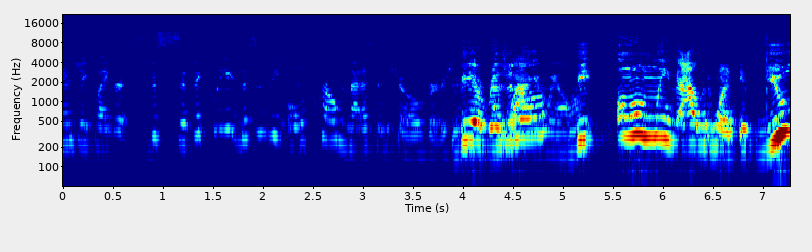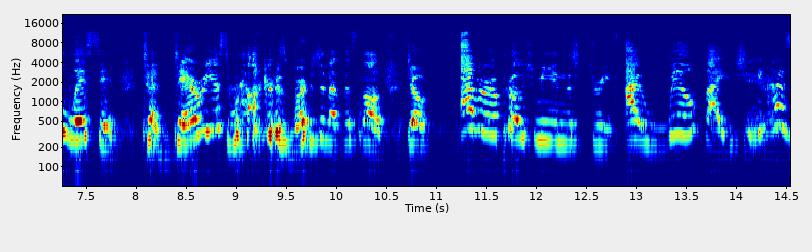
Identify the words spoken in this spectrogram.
and Jake Leggert, specifically, this is the Old Crow Medicine Show version. The of original, Wagon Wheel. the only valid one. If you listen to Darius Rucker's version of this song, don't ever approach me in the streets. I will fight you. because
